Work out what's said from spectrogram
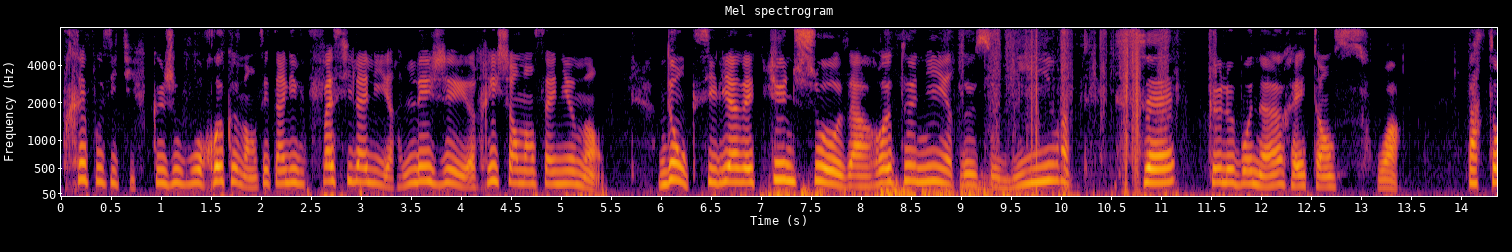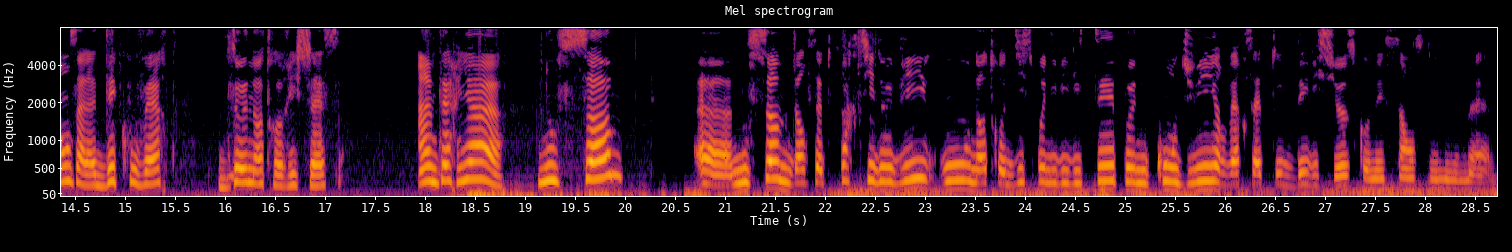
très positif que je vous recommande. C'est un livre facile à lire, léger, riche en enseignements. Donc, s'il y avait une chose à retenir de ce livre, c'est que le bonheur est en soi partons à la découverte de notre richesse intérieure. Nous sommes, euh, nous sommes dans cette partie de vie où notre disponibilité peut nous conduire vers cette délicieuse connaissance de nous-mêmes.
